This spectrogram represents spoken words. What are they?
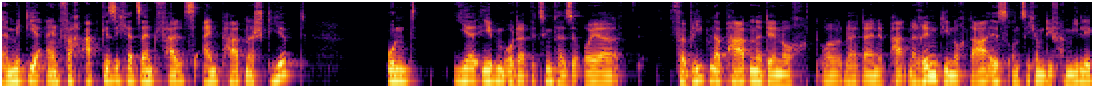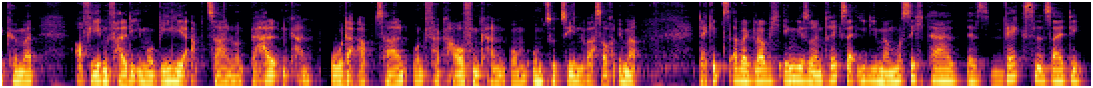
damit ihr einfach abgesichert seid, falls ein Partner stirbt und ihr eben oder beziehungsweise euer verbliebener Partner, der noch oder deine Partnerin, die noch da ist und sich um die Familie kümmert, auf jeden Fall die Immobilie abzahlen und behalten kann oder abzahlen und verkaufen kann, um umzuziehen, was auch immer. Da gibt es aber, glaube ich, irgendwie so einen Trick, Saidi, man muss sich da wechselseitig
